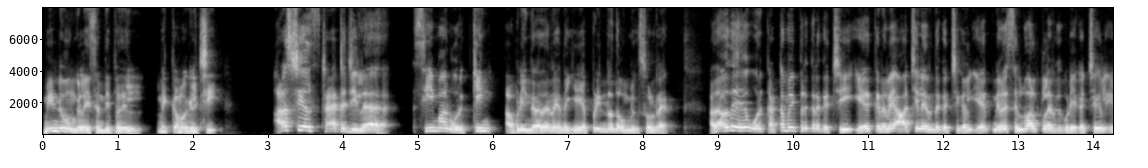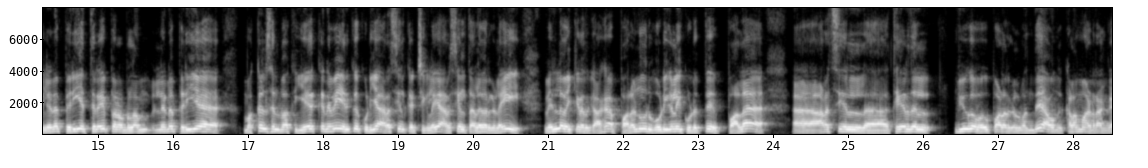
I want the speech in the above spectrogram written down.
மீண்டும் உங்களை சந்திப்பதில் மிக்க மகிழ்ச்சி. அரசியல் ஸ்ட்ராட்டஜியில் சீமான் ஒரு கிங் அப்படிங்கிறத நான் இன்னைக்கு எப்படின்றத உங்களுக்கு சொல்கிறேன் அதாவது ஒரு கட்டமைப்பு இருக்கிற கட்சி ஏற்கனவே ஆட்சியில் இருந்த கட்சிகள் ஏற்கனவே செல்வாக்கில் இருக்கக்கூடிய கட்சிகள் இல்லைன்னா பெரிய திரைப்பிரபலம் இல்லைன்னா பெரிய மக்கள் செல்வாக்கு ஏற்கனவே இருக்கக்கூடிய அரசியல் கட்சிகளை அரசியல் தலைவர்களை வெல்ல வைக்கிறதுக்காக பல நூறு கோடிகளை கொடுத்து பல அரசியல் தேர்தல் வியூக வகுப்பாளர்கள் வந்து அவங்க களமாடுறாங்க.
